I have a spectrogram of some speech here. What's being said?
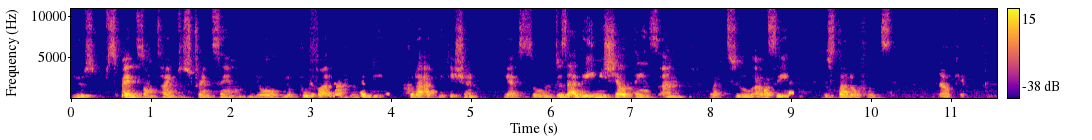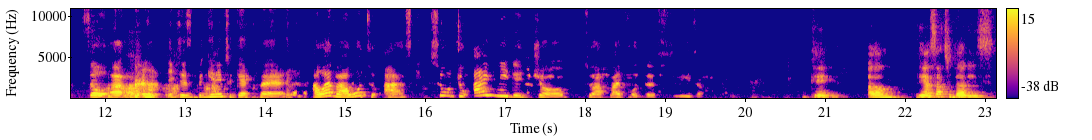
you spend some time to strengthen your your profile and ready for that application. Yes, so those are the initial things and like to I would say to start off with. Okay. So uh, it is beginning to get clear. However, I want to ask so, do I need a job to apply for this visa? Okay. Um, the answer to that is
